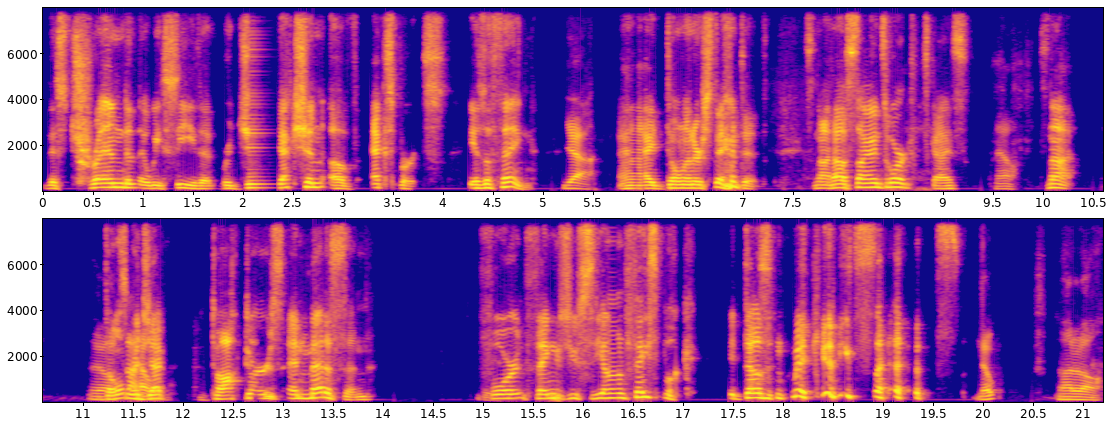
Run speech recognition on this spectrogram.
this trend that we see that rejection of experts is a thing. Yeah. And i don't understand it. It's not how science works guys. No. It's not. No, don't not how- reject doctors and medicine for things you see on facebook it doesn't make any sense Nope, not at all.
